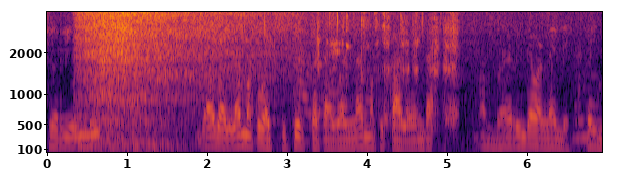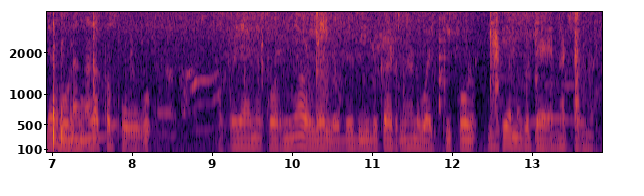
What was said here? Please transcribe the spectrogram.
ചെറിയുള്ളി. ഇതാ വെള്ളം നമുക്ക് വറ്റിച്ചെടുക്കട്ടെ വെള്ളം നമുക്ക് കളയണ്ട. അമ്പയറിന്റെ വെള്ളമല്ലേ അപ്പം അതിന്റെ ഗുണങ്ങളൊക്കെ പോകും. അപ്പോൾ ഞാൻ കുറഞ്ഞ വെള്ളമല്ലേ ഇത് ഇതിൽ കിടന്നാണ് വറ്റിക്കോളും. എന്നിട്ട് നമുക്ക് തേങ്ങ ഇട്ടാൽ മതി.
